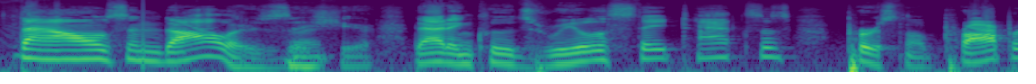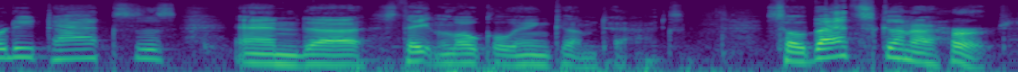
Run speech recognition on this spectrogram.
thousand dollars this year. That includes real estate taxes, personal property taxes, and uh, state and local income tax. So that's going to hurt.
